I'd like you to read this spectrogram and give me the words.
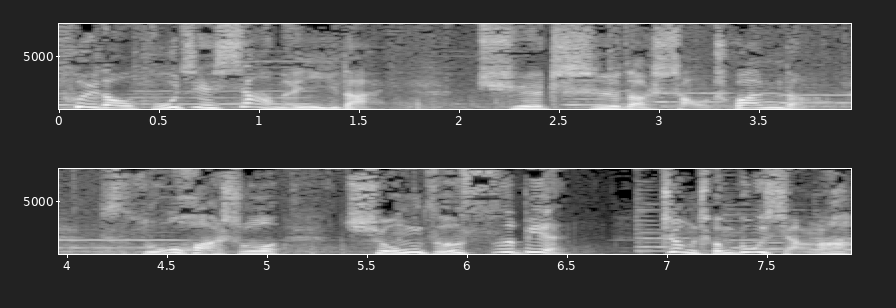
退到福建厦门一带，缺吃的少穿的。俗话说“穷则思变”，郑成功想啊，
